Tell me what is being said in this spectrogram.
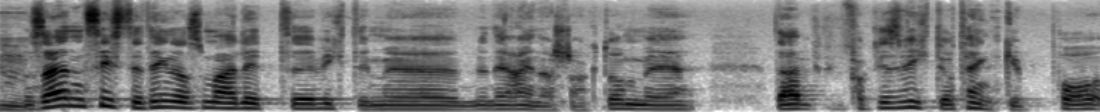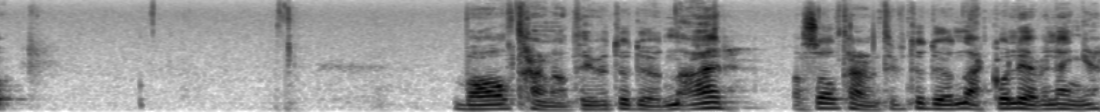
Men så er det en siste ting da, som er litt eh, viktig med, med det Einar snakket om. Med, det er faktisk viktig å tenke på hva alternativet til døden er. Altså Alternativet til døden er ikke å leve lenge.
